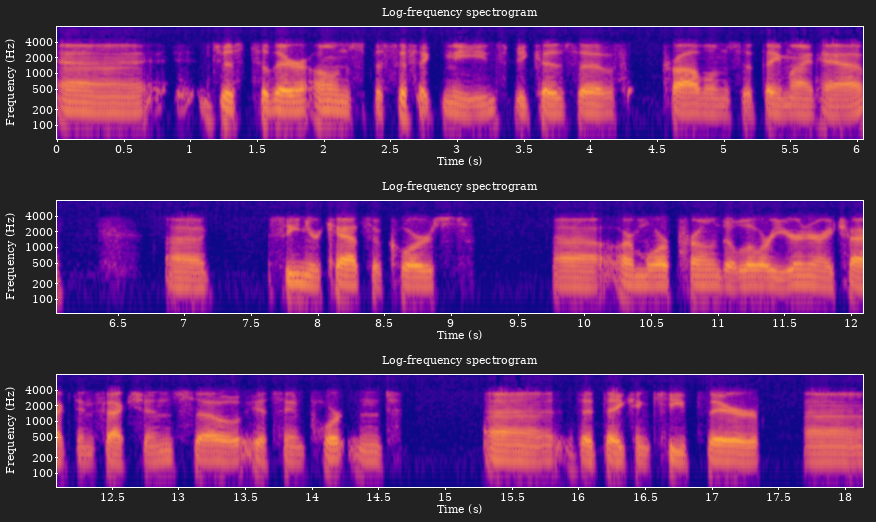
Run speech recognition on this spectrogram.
uh, just to their own specific needs because of problems that they might have. Uh, senior cats, of course, uh, are more prone to lower urinary tract infections, so it's important uh, that they can keep their uh,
